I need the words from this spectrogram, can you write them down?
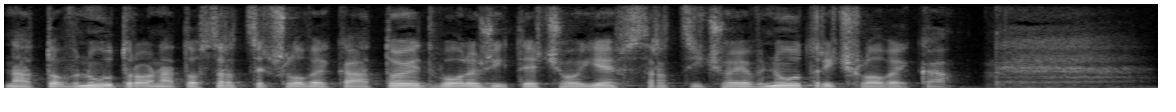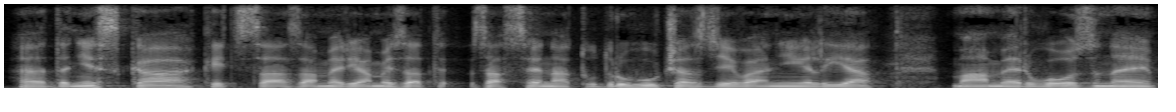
na to vnútro, na to srdce človeka. To je dôležité, čo je v srdci, čo je vnútri človeka. Dneska, keď sa zameriame zase na tú druhú časť Evanielia, máme rôzne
